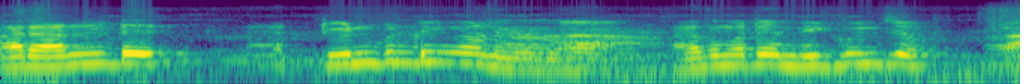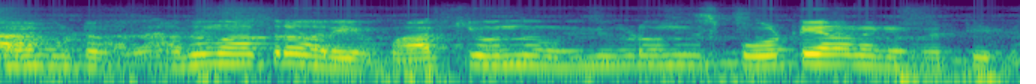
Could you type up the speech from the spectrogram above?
ആ രണ്ട് ട്വിൻ ബിൽഡിംഗ് ആണ് അത് മറ്റേ നികുഞ്ചം. അത് മാത്രം അറിയാം. ബാക്കി ഒന്നും ഇവിടെ ഒന്ന് സ്പോട്ട് ചെയ്യാനൊക്കെ പറ്റിയില്ല.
